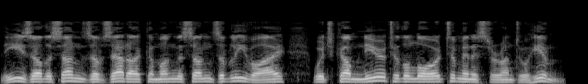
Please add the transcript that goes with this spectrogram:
These are the sons of Zadok among the sons of Levi, which come near to the Lord to minister unto him.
